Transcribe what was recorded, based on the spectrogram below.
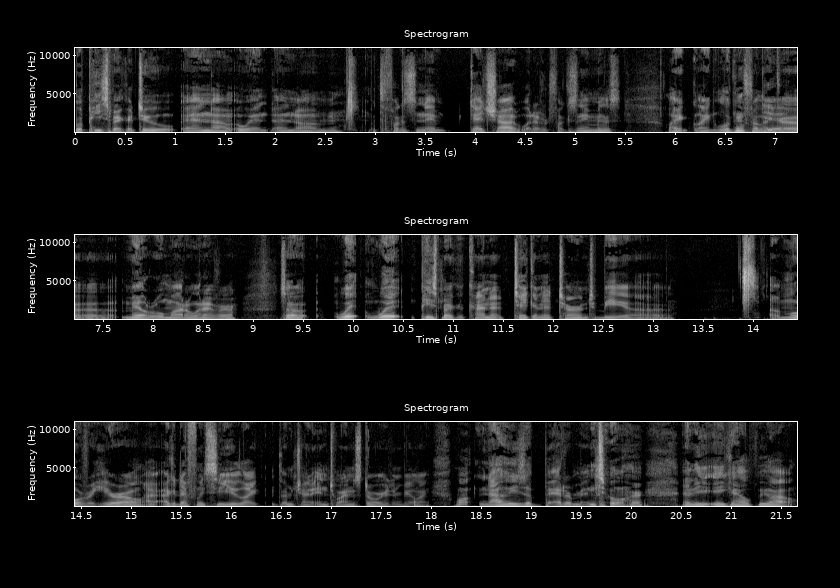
with Peacemaker too, and um and, and um what the fuck is his name? Deadshot, whatever the fuck his name is, like like looking for like Yeah. a male role model, or whatever. So with with Peacemaker kind of taking a turn to be uh, a more of a hero, I, I could definitely see you like them trying to entwine the stories and be like, well, now he's a better mentor, and he, he can help you out.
